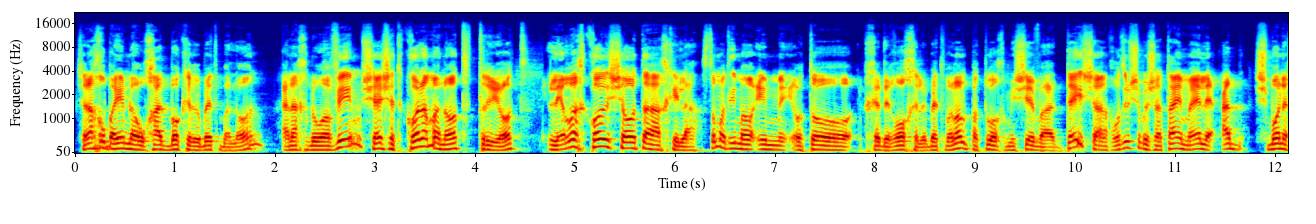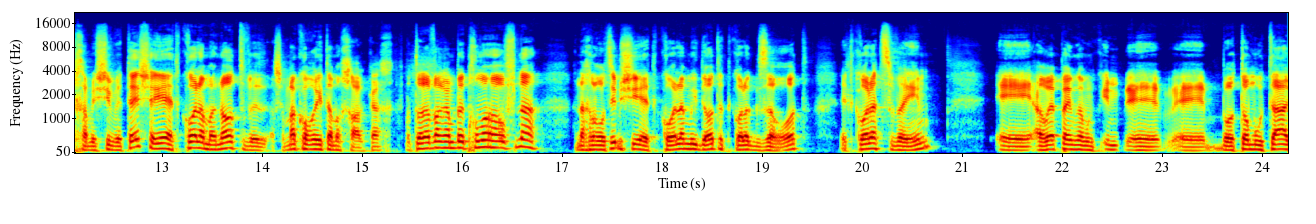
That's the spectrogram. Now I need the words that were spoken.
כשאנחנו באים לארוחת בוקר בבית מלון, אנחנו אוהבים שיש את כל המנות טריות לאורך כל שעות האכילה. זאת אומרת, אם, אם אותו חדר אוכל בבית מלון פתוח מ-7 עד 9, אנחנו רוצים שבשעתיים האלה עד 8.59 יהיה את כל המנות, ועכשיו מה קורה איתם אחר כך? אותו דבר גם בתחום האופנה. אנחנו רוצים שיהיה את כל המידות, את כל הגזרות, את כל הצבעים. Uh, הרבה פעמים גם uh, uh, באותו מותג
